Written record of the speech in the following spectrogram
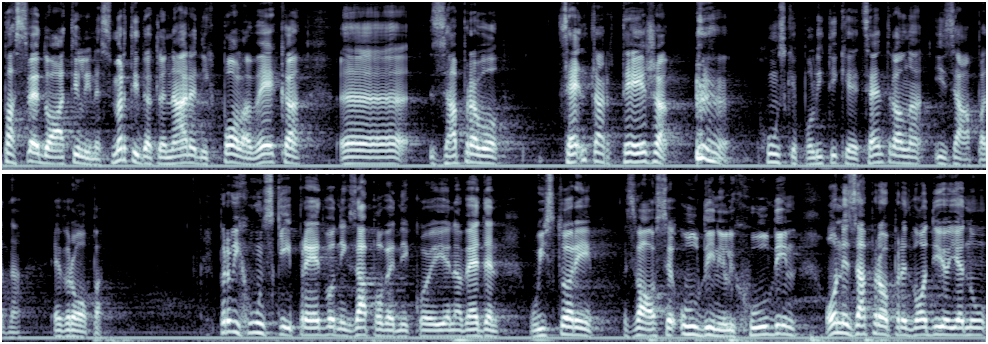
pa sve do Atiline smrti, dakle narednih pola veka, e, zapravo centar teža hunske politike je centralna i zapadna Evropa. Prvi hunski predvodnik, zapovednik koji je naveden u istoriji, zvao se Uldin ili Huldin, on je zapravo predvodio jednu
